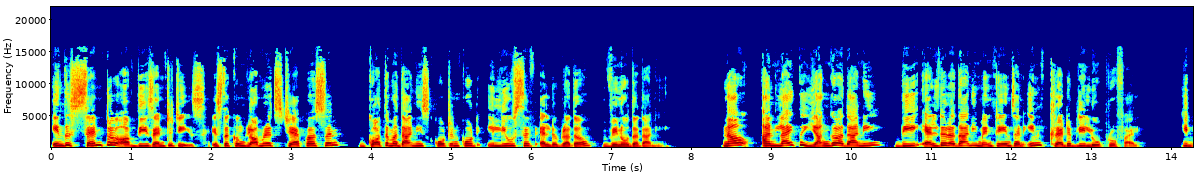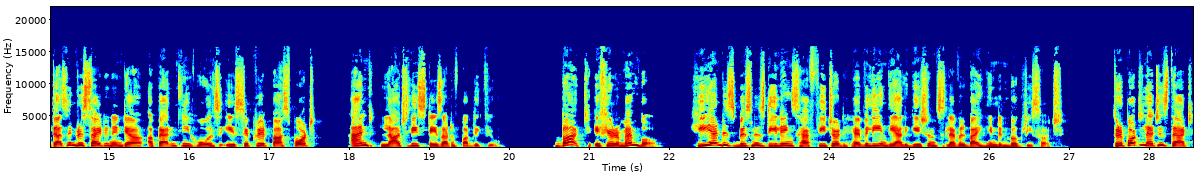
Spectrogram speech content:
in the center of these entities is the conglomerate's chairperson, Gautam Adani's quote unquote elusive elder brother, Vinod Adani. Now, unlike the younger Adani, the elder Adani maintains an incredibly low profile. He doesn't reside in India, apparently holds a Cypriot passport, and largely stays out of public view. But if you remember, he and his business dealings have featured heavily in the allegations leveled by Hindenburg Research. The report alleges that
